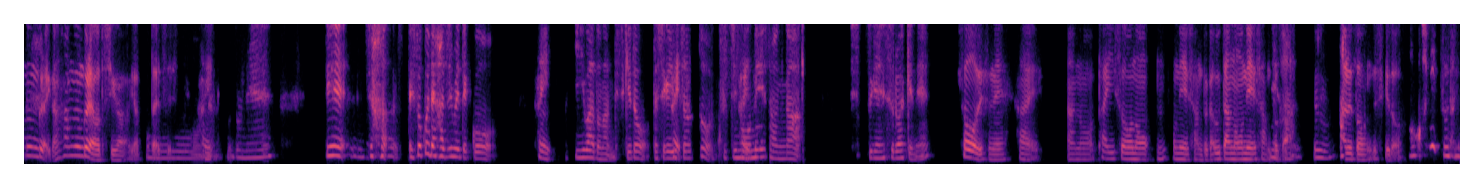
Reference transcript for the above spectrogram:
半分ぐらいかな。半分ぐらい私がやったやつです。おーはいなるほどね。で、じゃあ、えそこで初めてこう、はい。キーワードなんですけど、私が言っちゃうと、土のお姉さんが出現するわけね。そうですね。はい。あの、体操のん？お姉さんとか、歌のお姉さんとか。ああると思うんですけど。そこにつなが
